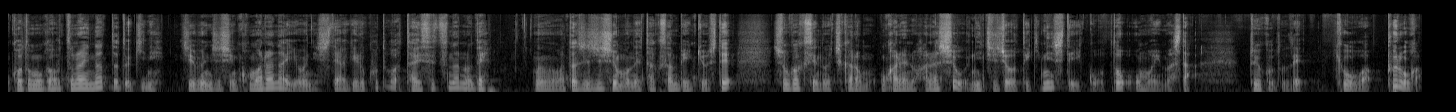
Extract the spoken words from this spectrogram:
子供が大人になった時に自分自身困らないようにしてあげることが大切なので、うん、私自身もねたくさん勉強して小学生のうちからもお金の話を日常的にしていこうと思いました。ということで今日はプロが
